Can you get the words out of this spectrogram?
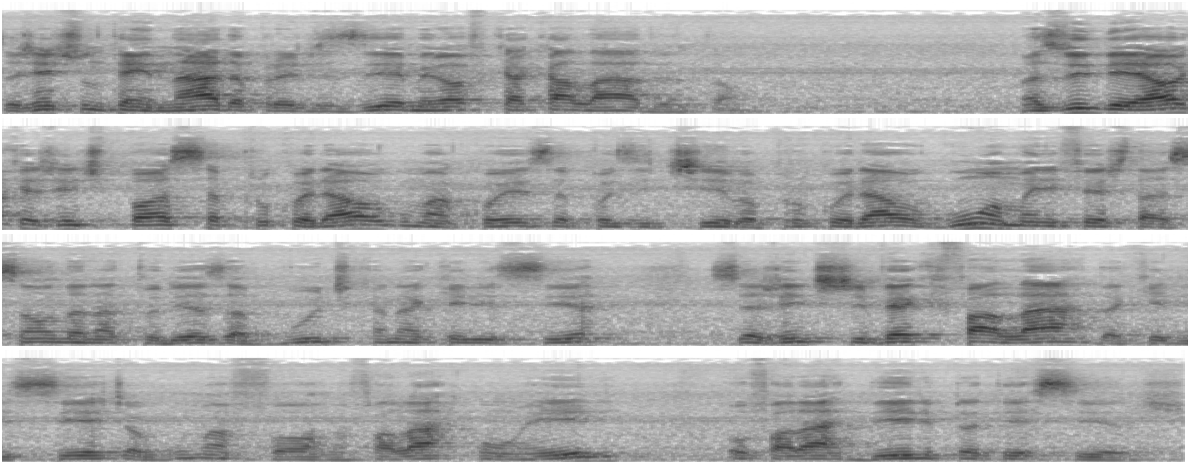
Se a gente não tem nada para dizer, é melhor ficar calado então. Mas o ideal é que a gente possa procurar alguma coisa positiva, procurar alguma manifestação da natureza búdica naquele ser, se a gente tiver que falar daquele ser de alguma forma, falar com ele ou falar dele para terceiros.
